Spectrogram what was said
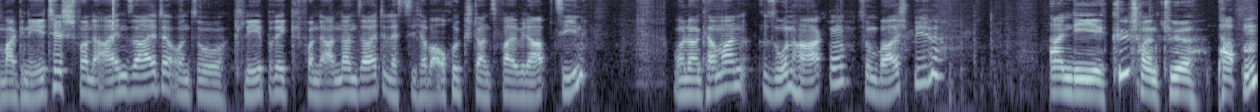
magnetisch von der einen Seite und so klebrig von der anderen Seite, lässt sich aber auch rückstandsfrei wieder abziehen. Und dann kann man so einen Haken zum Beispiel an die Kühlschranktür pappen.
